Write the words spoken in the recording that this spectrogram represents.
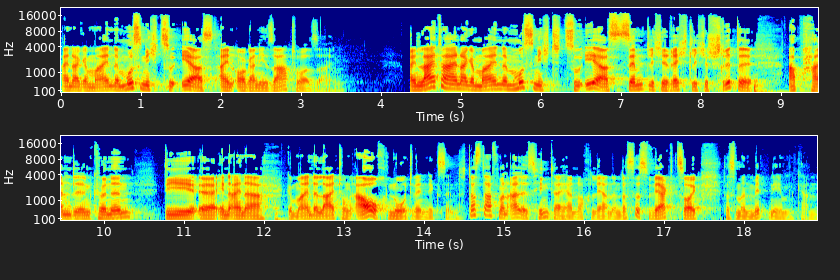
einer Gemeinde muss nicht zuerst ein Organisator sein. Ein Leiter einer Gemeinde muss nicht zuerst sämtliche rechtliche Schritte abhandeln können, die äh, in einer Gemeindeleitung auch notwendig sind. Das darf man alles hinterher noch lernen. Das ist Werkzeug, das man mitnehmen kann.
